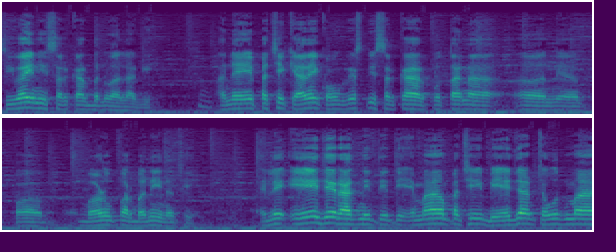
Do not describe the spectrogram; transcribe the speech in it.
સિવાયની સરકાર બનવા લાગી. અને એ પછી ક્યારેય કોંગ્રેસની સરકાર પોતાના બળ ઉપર બની નથી. એટલે એ જે રાજનીતિ હતી, એમાં પછી બે હજાર ચૌદમાં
